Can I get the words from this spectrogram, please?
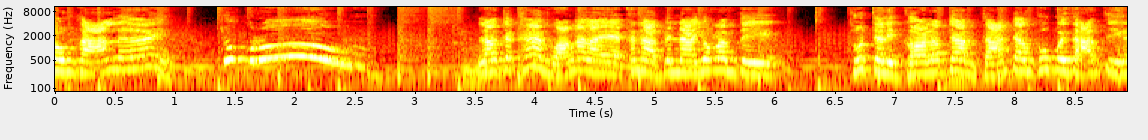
ส่งสารเลย จุกรูเราจะคาดหวังอะไรอะขนาดเป็นนายกรัฐมนตรี ทุจริตคอร์รัปชันสารจำคุกไปสามสี่ค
